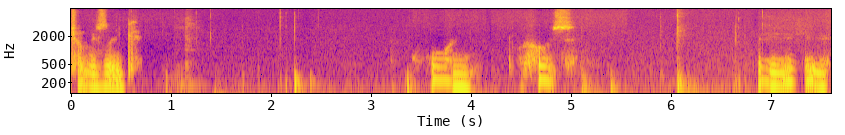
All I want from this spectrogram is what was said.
Champions League. One was uh, with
